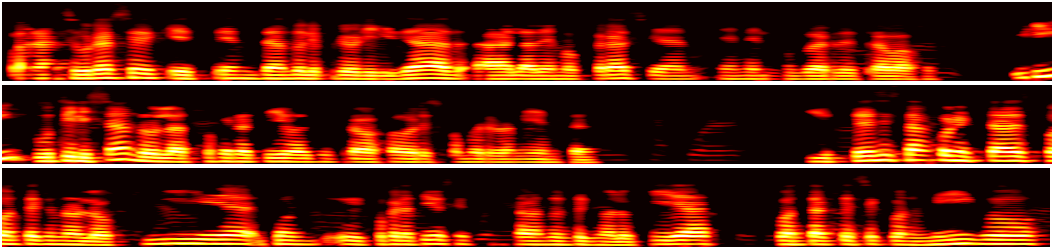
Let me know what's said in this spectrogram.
para asegurarse de que estén dándole prioridad a la democracia en, en el lugar de trabajo y utilizando las cooperativas de trabajadores como herramienta. Si ustedes están conectados con tecnología, con eh, cooperativas que están trabajando en tecnología, contáctese conmigo.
